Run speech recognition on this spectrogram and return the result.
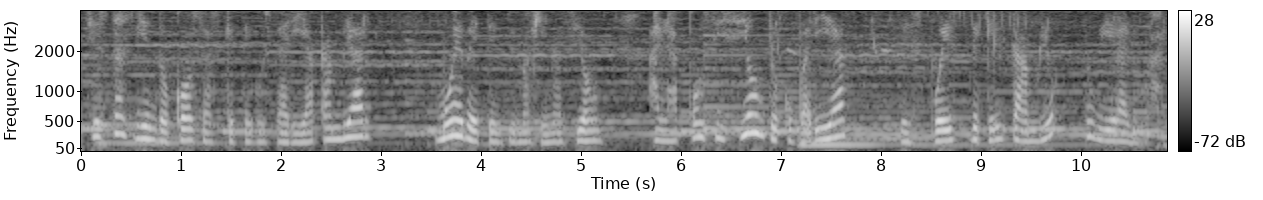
Si estás viendo cosas que te gustaría cambiar, muévete en tu imaginación a la posición que ocuparías después de que el cambio tuviera lugar.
